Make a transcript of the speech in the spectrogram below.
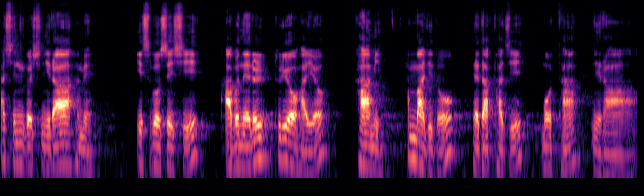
하신 것이니라 하매 이스보셋이 아브넬을 두려워하여 감히 한마디도 대답하지 못하니라.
